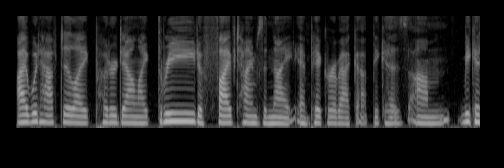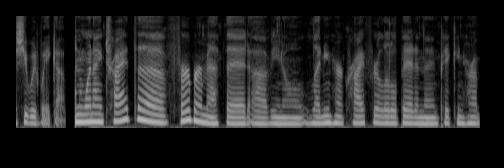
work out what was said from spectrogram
I would have to like put her down like three to five times a night and pick her back up because um because she would wake up. And when I tried the Ferber method of you know letting her cry for a little bit and then picking her up,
